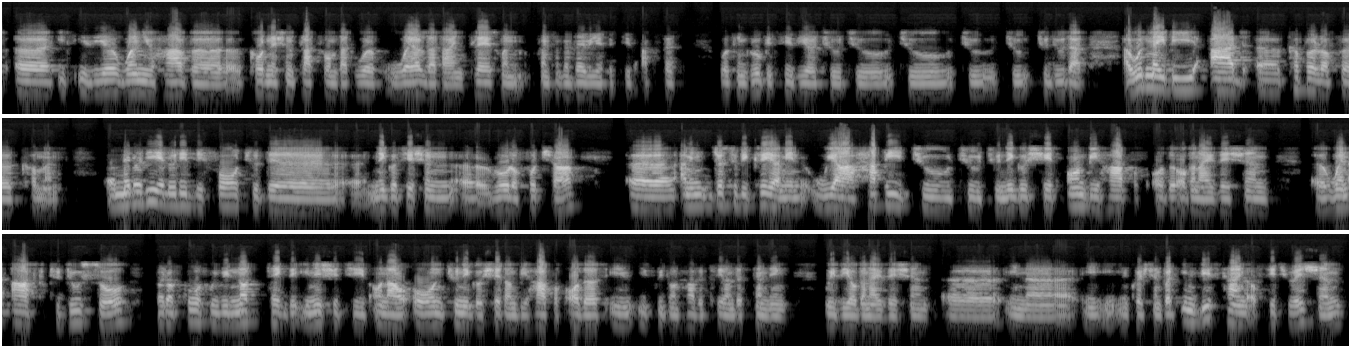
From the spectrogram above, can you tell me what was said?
it's easier when you have a coordination platform that work well, that are in place. When, for instance, a very effective access working group, it's easier to to to to to to do that. I would maybe add a couple of uh, comments. Uh, Melody alluded before to the uh, negotiation role of OCHA. Uh, I mean, just to be clear, I mean, we are happy to to to negotiate on behalf of other organizations uh, when asked to do so. But of course, we will not take the initiative on our own to negotiate on behalf of others if, we don't have a clear understanding with the organization uh, in, uh, in, in question. But in this kind of situation,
